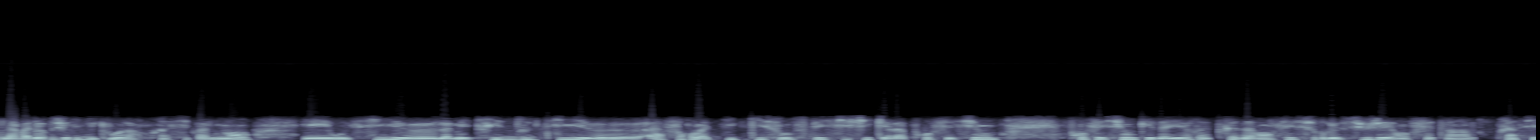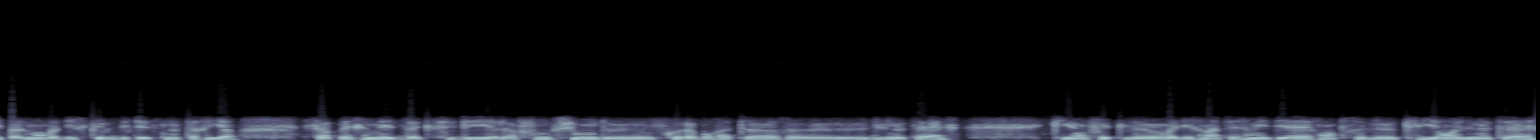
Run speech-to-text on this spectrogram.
la valeur juridique, voilà, principalement, et aussi euh, la maîtrise d'outils euh, informatiques qui sont spécifiques à la profession, profession qui est d'ailleurs très avancée sur le sujet en fait. Hein. Principalement, on va dire que le BTS notariat, ça permet d'accéder à la fonction de collaborateur euh, du notaire, qui est en fait, le, on va dire, l'intermédiaire entre le client et le notaire.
